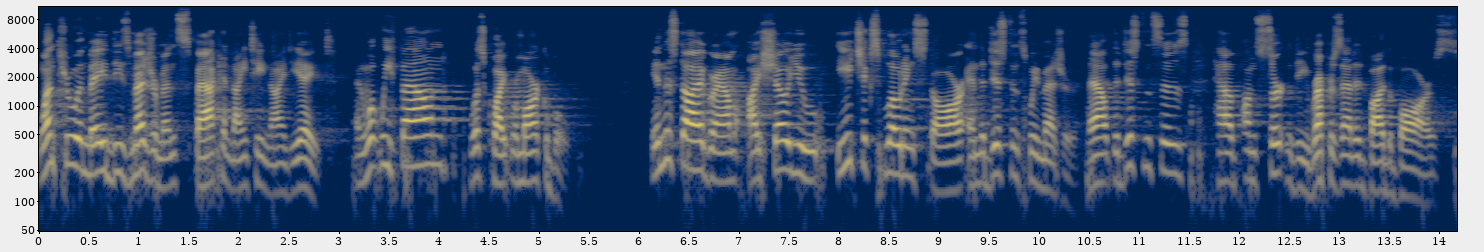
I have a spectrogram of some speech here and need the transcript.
went through and made these measurements back in 1998. And what we found was quite remarkable. In this diagram, I show you each exploding star and the distance we measure. Now, the distances have uncertainty represented by the bars.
